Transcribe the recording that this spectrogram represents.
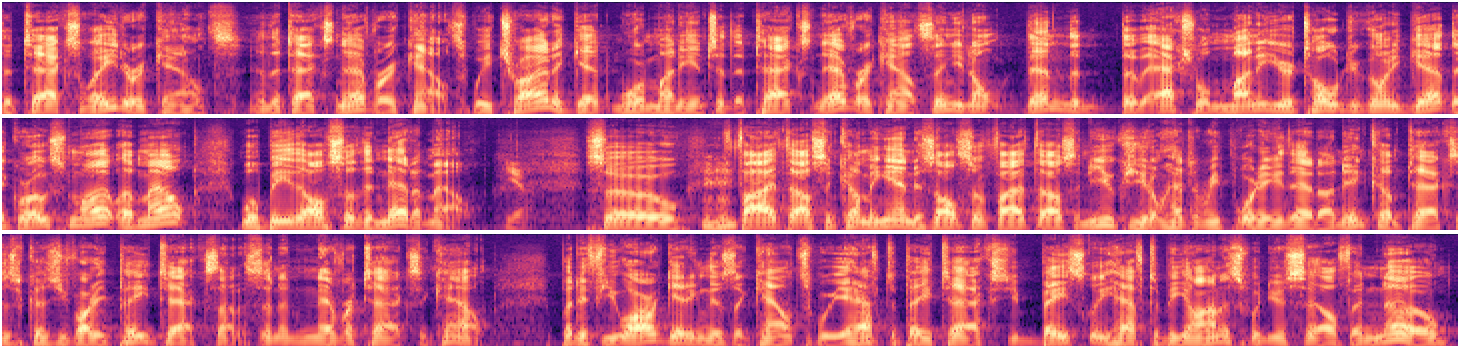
the tax later accounts and the tax never accounts. We try to get more money into the tax never accounts. Then you don't. Then the, the actual money you're told you're going to get, the gross mo- amount, will be also the net amount. Yeah. So mm-hmm. five thousand coming in is also five thousand to you because you don't have to report any of that on income taxes because you've already paid tax on it. It's in a never tax account. But if you are getting those accounts where you have to pay tax, you basically have to be honest with yourself and know.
